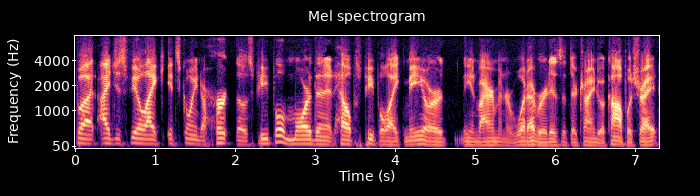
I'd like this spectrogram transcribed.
But I just feel like it's going to hurt those people more than it helps people like me or the environment or whatever it is that they're trying to accomplish, right?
